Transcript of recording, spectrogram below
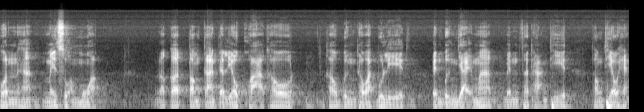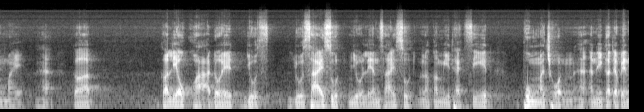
คนนะฮะไม่สวมหมวก แล้วก็ต้องการจะเลี้ยวขวาเข้าเข้าบึงทวัดบุรี เป็นบึงใหญ่มาก เป็นสถานที่ท่องเที่ยวแห่งใหม่นะฮะก็ ก็เลี้ยวขวาโดยอยู่อยู่ซ้ายสุด อยู่เลนซ้ายสุด แล้วก็มีแท็กซี่พุ่งมาชนฮะอันนี้ก็จะเป็น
